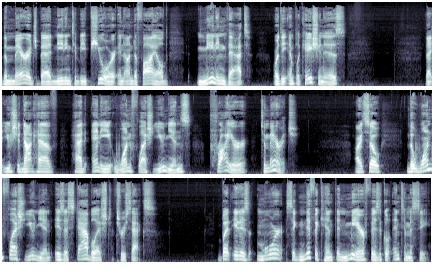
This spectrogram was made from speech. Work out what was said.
the marriage bed needing to be pure and undefiled, meaning that, or the implication is, that you should not have had any one flesh unions prior to marriage. All right, so the one flesh union is established through sex, but it is more significant than mere physical intimacy.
